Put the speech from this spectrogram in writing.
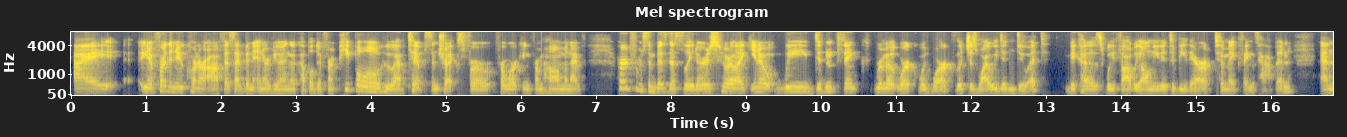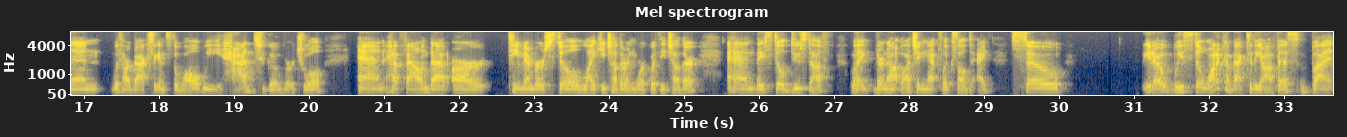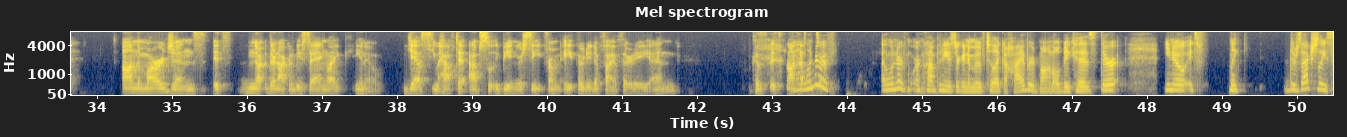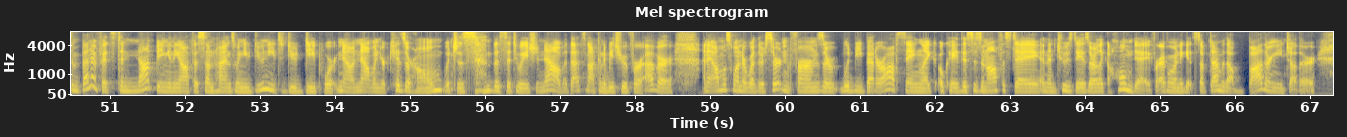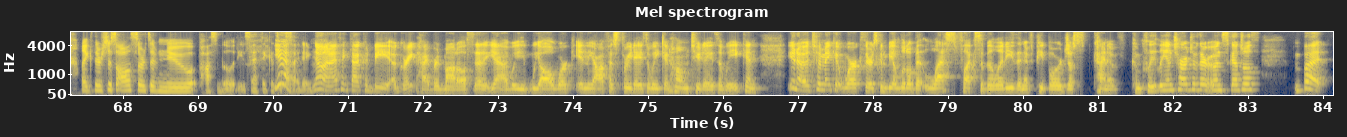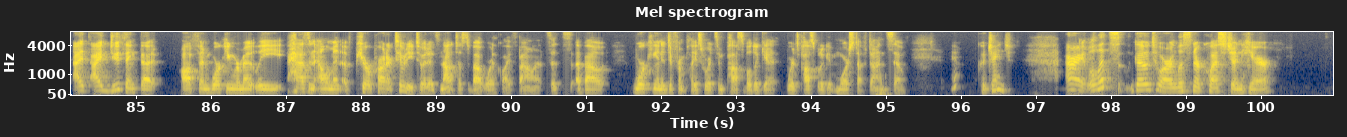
I, you know, for the new corner office, I've been interviewing a couple different people who have tips and tricks for for working from home, and I've heard from some business leaders who are like, you know, we didn't think remote work would work, which is why we didn't do it because we thought we all needed to be there to make things happen. And then with our backs against the wall, we had to go virtual and have found that our team members still like each other and work with each other and they still do stuff like they're not watching Netflix all day. So, you know, we still want to come back to the office, but on the margins, it's not, they're not going to be saying like, you know, yes, you have to absolutely be in your seat from 8:30 to 5:30 and because it's not I wonder if I wonder if more companies are going to move to like a hybrid model because they're you know, it's like there's actually some benefits to not being in the office sometimes when you do need to do deep work. Now, not when your kids are home, which is the situation now, but that's not going to be true forever. And I almost wonder whether certain firms are would be better off saying like, okay, this is an office day, and then Tuesdays are like a home day for everyone to get stuff done without bothering each other. Like, there's just all sorts of new possibilities. I think it's yeah. exciting. No, and I think that could be a great hybrid model. So yeah, we we all work in the office three days a week and home two days a week, and you know, to make it work, there's going to be a little bit less flexibility than if people are just kind of completely in charge of their own schedules. But I, I do think that often working remotely has an element of pure productivity to it. It's not just about work life balance. It's about working in a different place where it's impossible to get where it's possible to get more stuff done. So yeah, could change. All right, well, let's go to our listener question here.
